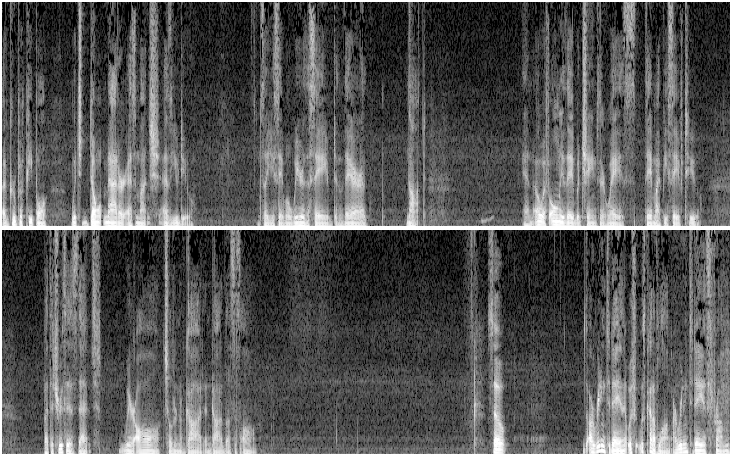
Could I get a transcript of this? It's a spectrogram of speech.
a group of people which don't matter as much as you do. So you say, well, we're the saved and they're not. And oh, if only they would change their ways, they might be saved too. But the truth is that we're all children of God and God loves us all. So, our reading today, and it was, it was kind of long, our reading today is from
